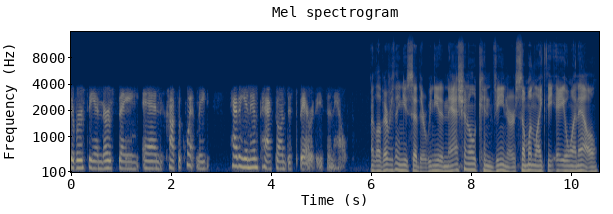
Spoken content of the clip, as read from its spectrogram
diversity in nursing and consequently having an impact on disparities in health. I love everything you said there. We need a national convener, someone like the AONL,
